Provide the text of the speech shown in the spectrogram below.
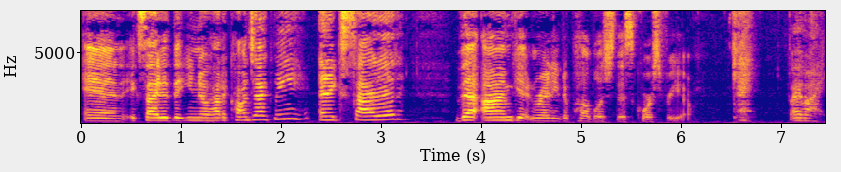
and excited that you know how to contact me and excited that I'm getting ready to publish this course for you. Okay, bye-bye.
